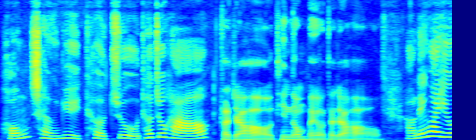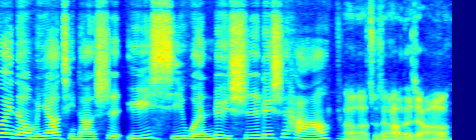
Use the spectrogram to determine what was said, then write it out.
洪成玉特助，特助好。大家好，听众朋友大家好。好，另外一位呢，我们邀请到的是于习文律师，律师好。啊，主持人好，大家好。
